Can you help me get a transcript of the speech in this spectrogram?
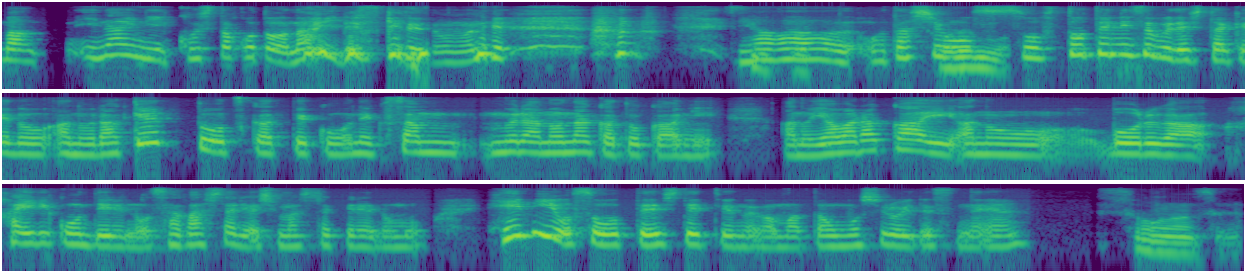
まあ、いないに越したことはないですけれどもね。いや私もソフトテニス部でしたけど、あの、ラケットを使ってこうね、草むらの中とかに、あの、柔らかい、あの、ボールが入り込んでいるのを探したりはしましたけれども、蛇を想定してっていうのがまた面白いですね。そうなんですよ。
